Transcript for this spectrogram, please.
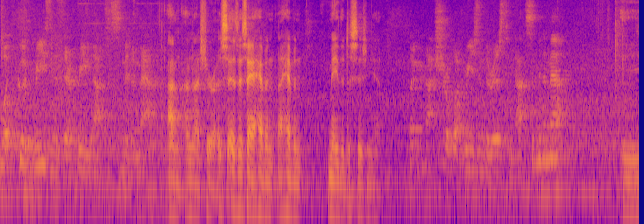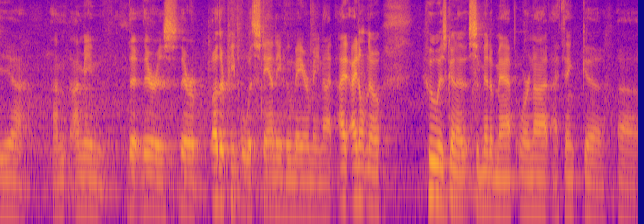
what good reason is there for you not to submit a map? I'm, I'm not sure. As, as I say, I haven't, I haven't made the decision yet. But you're not sure what reason there is to not submit a map? Yeah, I'm, I mean, there, there is, there are other people with standing who may or may not. I, I don't know who is going to submit a map or not. I think uh, uh,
